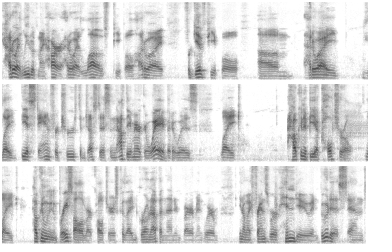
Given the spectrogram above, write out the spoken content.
How do I lead with my heart? How do I love people? How do I forgive people? Um, how do I like be a stand for truth and justice and not the American way, but it was like, how can it be a cultural like how can we embrace all of our cultures? Because I'd grown up in that environment where, you know, my friends were Hindu and Buddhist and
